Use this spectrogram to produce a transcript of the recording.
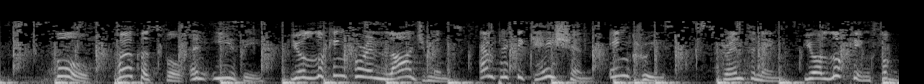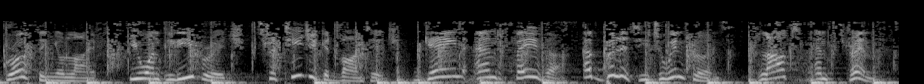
full, purposeful, and easy. You're looking for enlargement, amplification, increase, strengthening. You're looking for growth in your life. You want leverage, strategic advantage, gain and favor, ability to influence, clout and strength.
